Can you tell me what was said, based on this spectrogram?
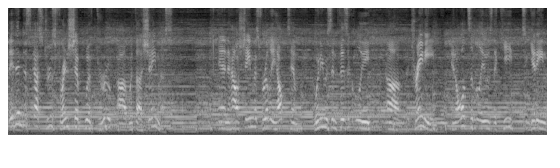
They then discussed Drew's friendship with Drew, uh, with uh, Sheamus, and how Sheamus really helped him when he was in physically uh, training and ultimately it was the key to getting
